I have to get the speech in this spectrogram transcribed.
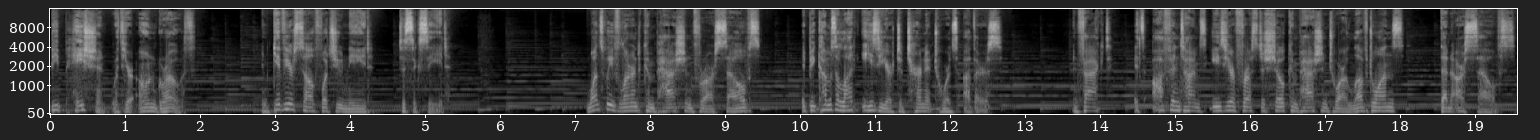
Be patient with your own growth. And give yourself what you need to succeed. Once we've learned compassion for ourselves, it becomes a lot easier to turn it towards others. In fact, it's oftentimes easier for us to show compassion to our loved ones than ourselves.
